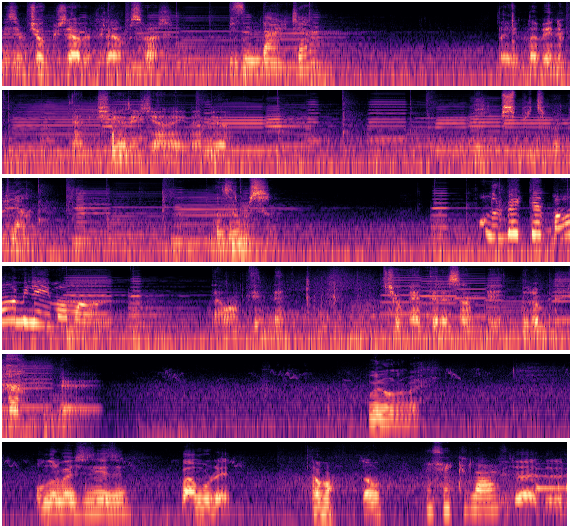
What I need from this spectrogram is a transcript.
Bizim çok güzel bir planımız var. Bizim derken? Dayımla benim. Yani işe yarayacağına inanıyorum. Neymiş peki bu plan? Hazır mısın? Onur bekletme hamileyim ama. Tamam dinle. Çok enteresan bir durum. Ee, Buyurun Onur Bey. Onur Bey siz gezin. Ben buradayım. tamam. Tamam. Teşekkürler. Rica ederim.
